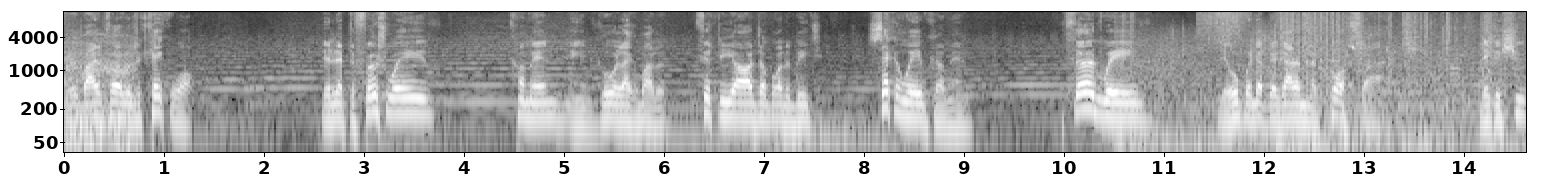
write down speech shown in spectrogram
Everybody thought it was a cakewalk. They let the first wave come in and go like about 50 yards up on the beach. Second wave come in. Third wave, they opened up, they got them in a crossfire. They could shoot,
